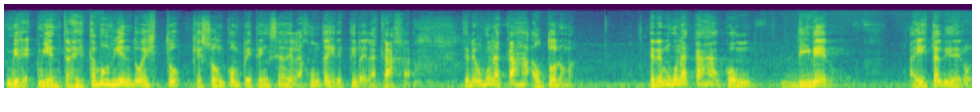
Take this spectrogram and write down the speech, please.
mire, mientras estamos viendo esto, que son competencias de la Junta Directiva de la Caja, tenemos una caja autónoma, tenemos una caja con dinero, ahí está el dinero,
